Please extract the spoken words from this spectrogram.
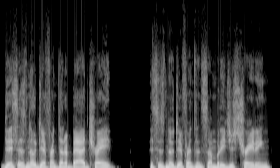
this is no different than a bad trade. This is no different than somebody just trading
